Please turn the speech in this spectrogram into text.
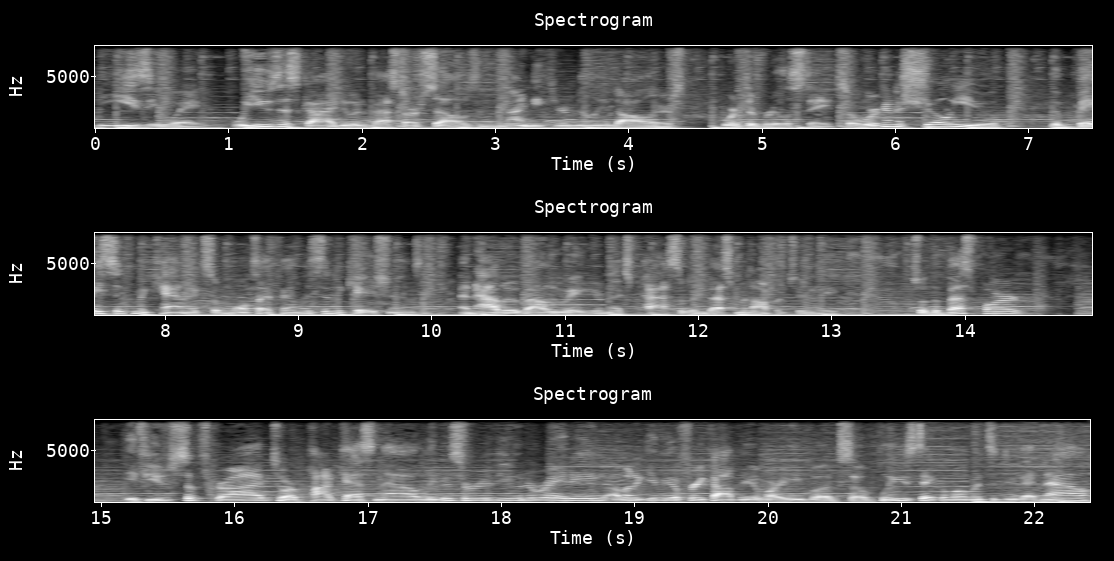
the Easy Way. We use this guide to invest ourselves in $93 million worth of real estate. So we're going to show you the basic mechanics of multifamily syndications and how to evaluate your next passive investment opportunity. So the best part, if you subscribe to our podcast now, leave us a review and a rating. I'm going to give you a free copy of our ebook. So please take a moment to do that now.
